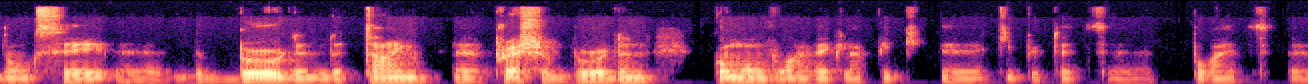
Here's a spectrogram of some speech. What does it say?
Donc, c'est euh, the burden, the time uh, pressure burden, comme on voit avec la pique, euh, qui peut-être euh, pourrait être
